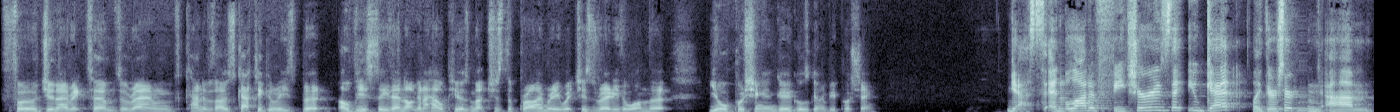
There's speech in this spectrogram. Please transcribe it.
for generic terms around kind of those categories, but obviously they're not going to help you as much as the primary, which is really the one that you're pushing and Google's going to be pushing. Yes, and a lot of features that you get, like there are certain um,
